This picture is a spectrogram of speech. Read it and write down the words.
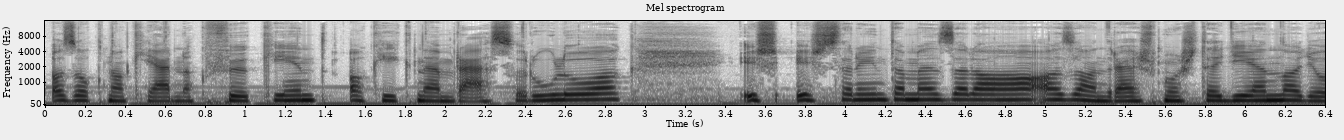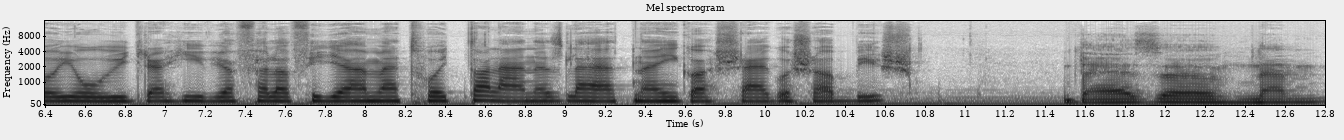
azoknak járnak főként, akik nem rászorulóak, és, és szerintem ezzel a, az András most egy ilyen nagyon jó ügyre hívja fel a figyelmet, hogy talán ez lehetne igazságosabb is. De ez nem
